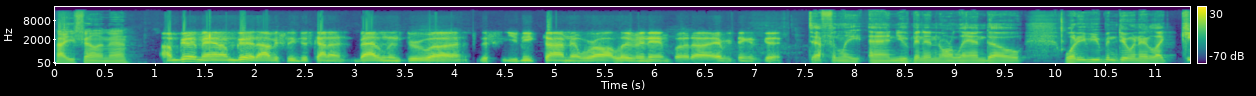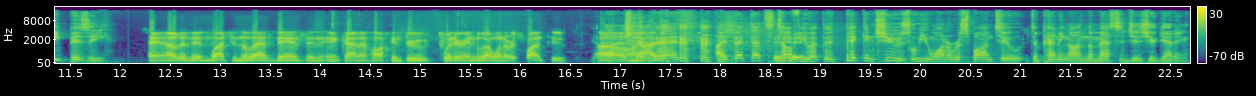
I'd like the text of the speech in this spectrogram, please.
How you feeling, man? I'm good, man. I'm good. Obviously, just kind of battling through uh, this unique time that we're all living in, but uh, everything is good. Definitely. And you've been in Orlando. What have you been doing to like keep busy? And other than watching The Last Dance and, and kind of hawking through Twitter and who I want to respond to, uh, oh, nah, I bet. I bet that's tough. You have to pick and choose who you want to respond to depending on the messages you're getting.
